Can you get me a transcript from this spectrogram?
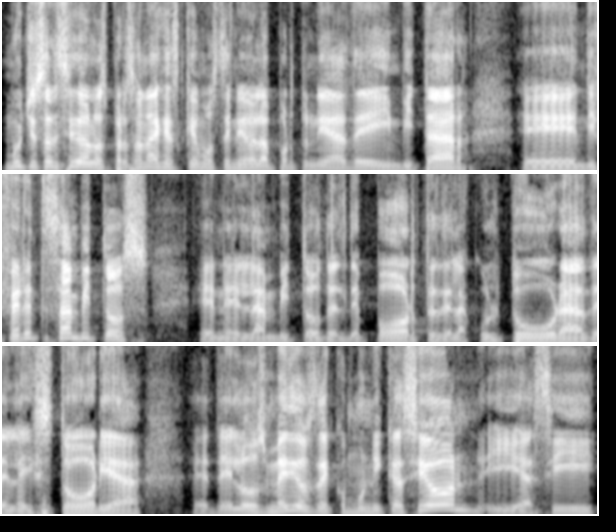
Muchos han sido los personajes que hemos tenido la oportunidad de invitar eh, en diferentes ámbitos en el ámbito del deporte, de la cultura, de la historia, eh, de los medios de comunicación y así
